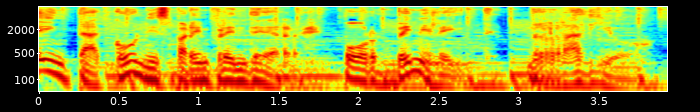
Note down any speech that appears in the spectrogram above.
en Tacones para Emprender por Benelate Radio.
